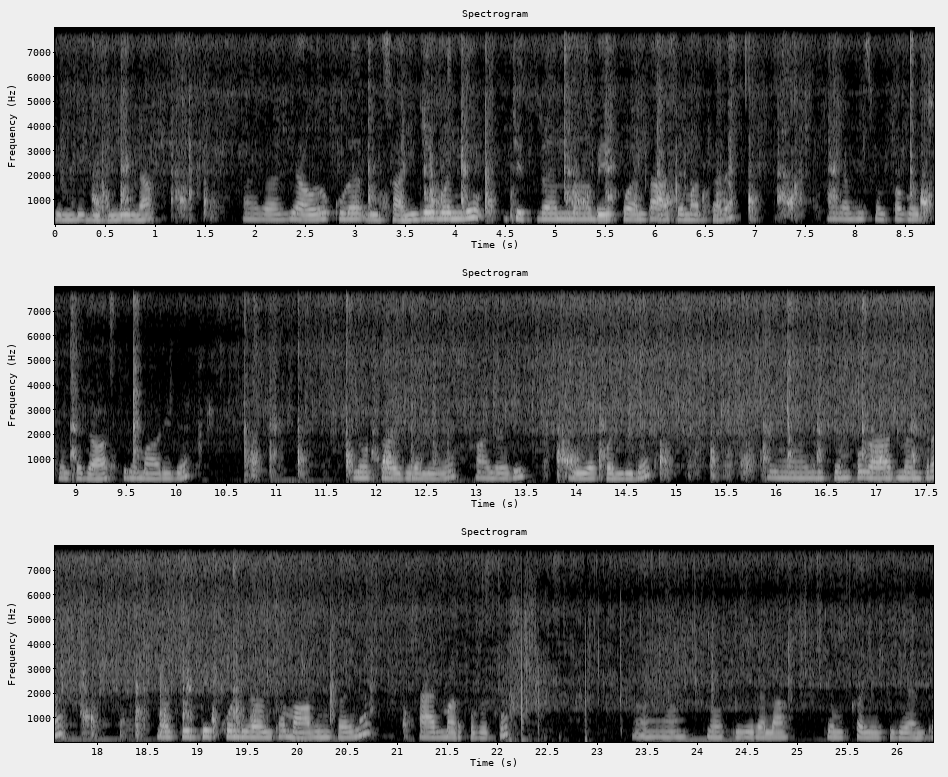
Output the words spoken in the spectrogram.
ತಿಂಡಿ ಬಿಡಲಿಲ್ಲ. ಹಾಗಾಗಿ ಅವರು ಕೂಡ ಸಂಜೆ ಬಂದು ಚಿತ್ರಾನ್ನ ಬೇಕು ಅಂತ ಆಸೆ ಮಾಡ್ತಾರೆ. ಹಾಗಾಗಿ ಸ್ವಲ್ಪ ಗೊಜ್ಜು ಸ್ವಲ್ಪ ಜಾಸ್ತಿನೇ ಮಾಡಿದೆ. ನೋಡ್ತಾ ಇದ್ದೀರ ನೀವು? ಆಲ್ರೆಡಿ ಬೇಯಕ್ಕೆ ಬಂದಿದೆ. ಈ ಕೆಂಪಗಾದ ನಂತರ ನಾವು ತುದ್ದಿಟ್ಕೊಂಡಿರೋಂಥ ಮಾವಿನಕಾಯಿನ ಆ್ಯಡ್ ಮಾಡ್ಕೋಬೇಕು. ನೋಡ್ತಿದ್ದೀರಲ್ಲ ಕೆಂಪು ಕೈ ಹೇಗಿದೆ ಅಂತ,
